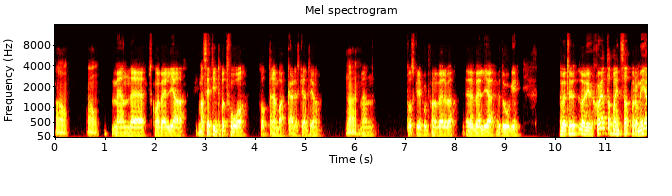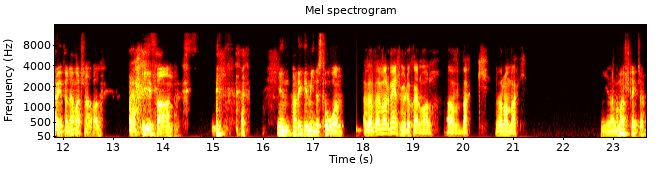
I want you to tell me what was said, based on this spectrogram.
Ja, ja, Men eh, ska man välja, man sätter ju inte på två Tottenham-backar, det ska jag inte göra. nej. Men då skulle jag fortfarande välja, äh, välja Udogi. Det var, det var ju skönt att man inte satt på Romero inför den här matchen i alla fall. Ja. Fy fan. Han fick ju minus tvåan. Vem, vem var det mer som gjorde självmål av back? Det var någon back. I en annan match tänkte jag.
